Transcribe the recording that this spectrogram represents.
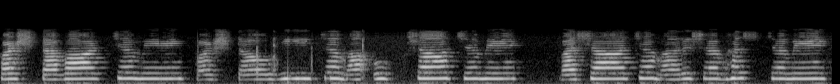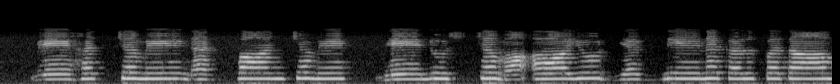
पष्टवाच्च मे, पष्टौही च म, उक्षा च मे, वशा च मर्षभश्च मे वेहच्च मे नड्वाञ्च मे, धेनुश्च म, आयुर्यज्ञेन कल्पताम्।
